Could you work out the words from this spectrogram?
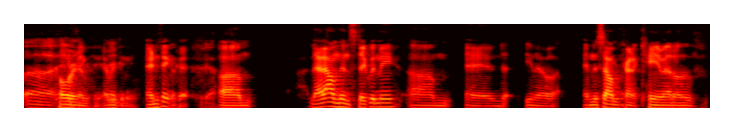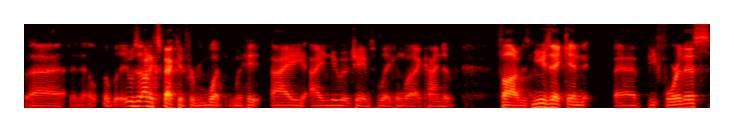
Uh, color and everything, everything, anything. Okay. Yeah. Um, that album didn't stick with me. Um, and you know, and this album kind of came out of, uh, it was unexpected from what I, I knew of James Blake and what I kind of thought of his music and, uh, before this,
